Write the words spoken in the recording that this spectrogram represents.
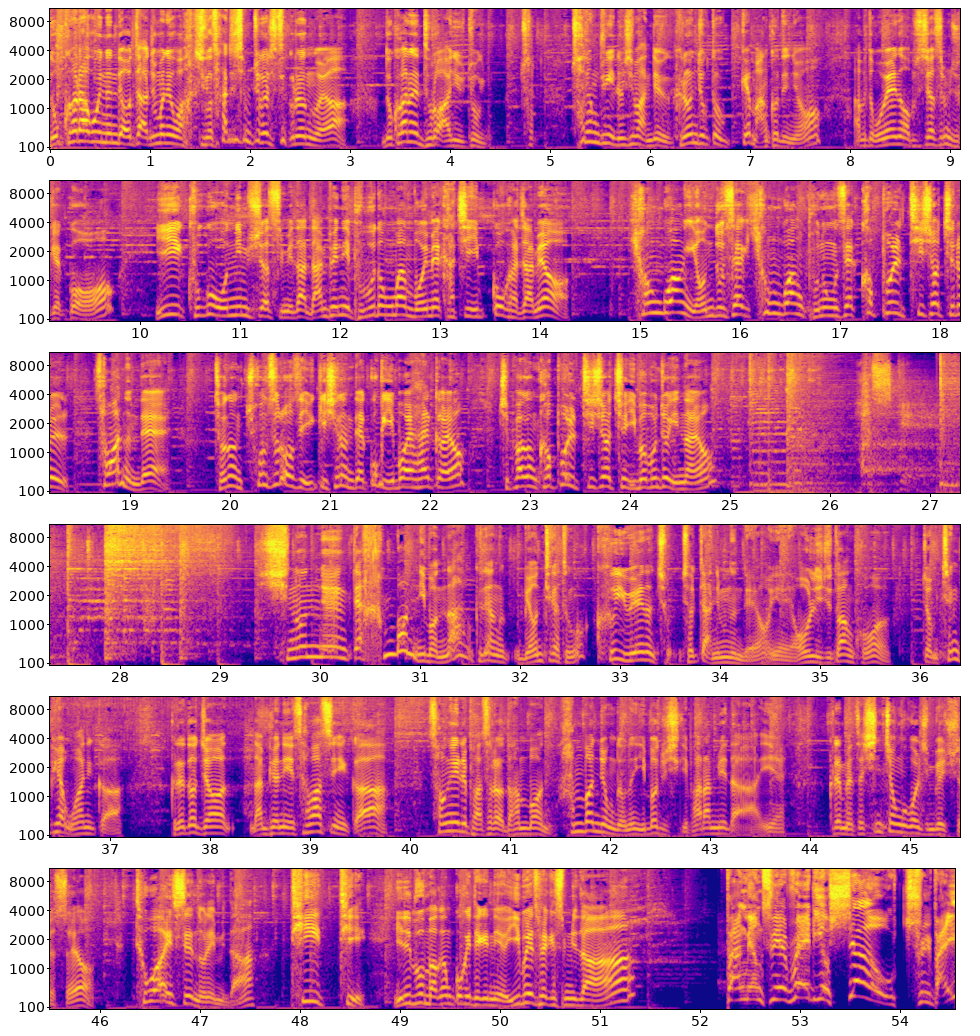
녹화를 하고 있는데 어떤 아주머니가 와가지고 사진 좀 찍어주세요 그러는 거야. 녹화는 들어 아니 저 차- 촬영 중에 이러시면 안 돼요. 그런 적도 꽤 많거든요. 아무튼 오해는 없으셨으면 좋겠고 이 995님 주셨습니다. 남편이 부부동반 모임에 같이 입고 가자며 형광 연두색, 형광 분홍색 커플 티셔츠를 사왔는데 저는 촌스러워서 입기 싫은데 꼭 입어야 할까요? 집합은 커플 티셔츠 입어본 적 있나요? 신혼여행 때 한 번 입었나? 그냥 면티 같은 거? 그 이외에는 저- 절대 안 입는데요. 예, 어울리지도 않고 좀 창피하고 하니까. 그래도 저 남편이 사왔으니까 성의를 봐서라도 한 번, 한 번 정도는 입어주시기 바랍니다. 예. 그러면서 신청곡을 준비해 주셨어요. 트와이스의 노래입니다. TT. 일부 마감 곡이 되겠네요. 2부에서 뵙겠습니다. 박명수의 라디오 쇼 출발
